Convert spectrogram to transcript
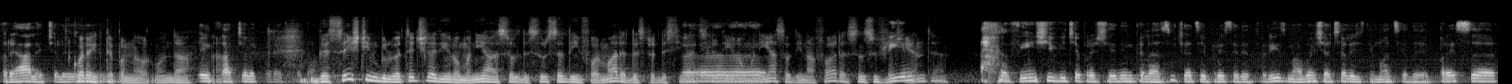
reale, cele... Corecte până la urmă, da. Exact, da. cele corecte, da. Găsești în bibliotecile din România astfel de surse de informare despre destinațiile uh, din România sau din afară? Sunt suficiente? Fiind, fiind și vicepreședintele Asociației Presei de Turism, având și acea legitimație de presă,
